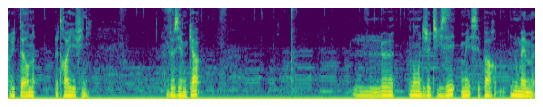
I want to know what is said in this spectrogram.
Return. Le travail est fini. Deuxième cas. Le nom est déjà utilisé, mais c'est par nous-mêmes.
